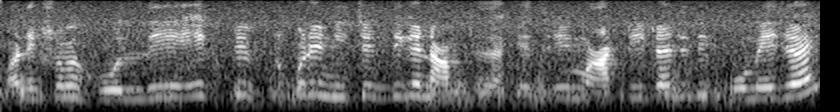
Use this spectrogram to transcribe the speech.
অনেক সময় হোল দিয়ে একটু একটু করে নিচের দিকে নামতে থাকে। সেই মাটিটা যদি কমে যায়,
